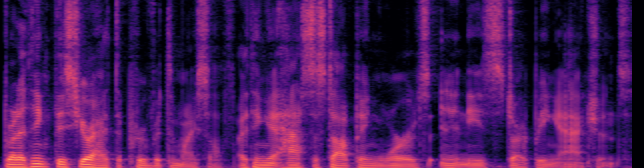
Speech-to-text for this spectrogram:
But I think this year I have to prove it to myself. I think it has to stop being words and it needs to start being actions.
